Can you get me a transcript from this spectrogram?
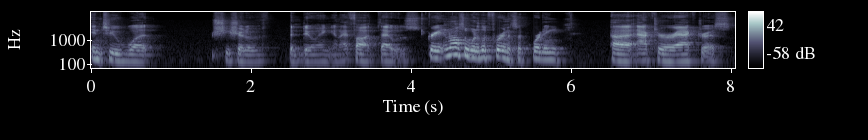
into what she should have been doing, and I thought that was great. And also, what I look for in a supporting uh, actor or actress,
